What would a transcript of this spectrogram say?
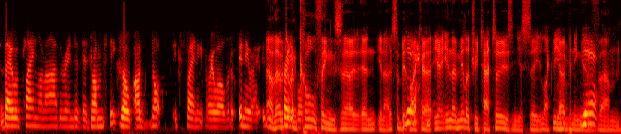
they were playing on either end of their drumsticks. So I'm not explaining it very well, but anyway, it No, they were doing cool things, uh, and you know, it's a bit Yeah. like a yeah in the military tattoos, and you see like the opening Yeah. of um,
